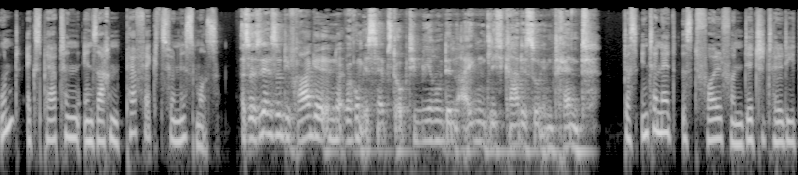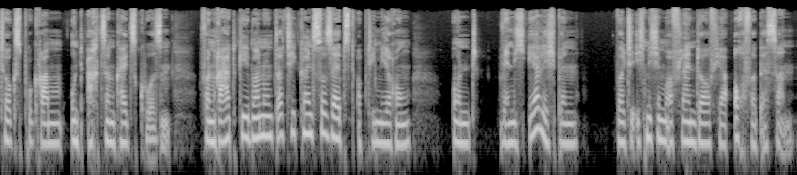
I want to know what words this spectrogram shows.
und Expertin in Sachen Perfektionismus. Also es ist ja so die Frage, warum ist Selbstoptimierung denn eigentlich gerade so im Trend? Das Internet ist voll von Digital Detox Programmen und Achtsamkeitskursen, von Ratgebern und Artikeln zur Selbstoptimierung. Und wenn ich ehrlich bin, wollte ich mich im Offline-Dorf ja auch verbessern.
